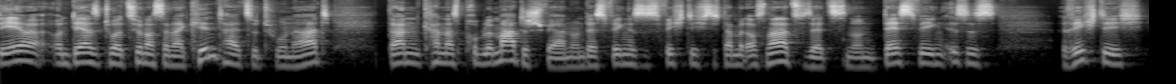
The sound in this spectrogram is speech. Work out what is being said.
der und der Situation aus deiner Kindheit zu tun hat, dann kann das problematisch werden. Und deswegen ist es wichtig, sich damit auseinanderzusetzen. Und deswegen ist es richtig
